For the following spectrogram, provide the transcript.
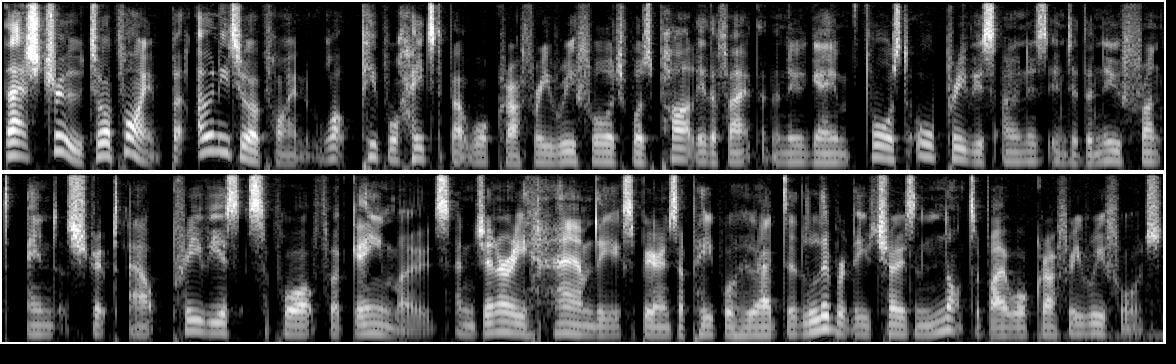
That's true to a point, but only to a point. What people hated about Warcraft 3 Reforged was partly the fact that the new game forced all previous owners into the new front end, stripped out previous support for game modes, and generally hammed the experience of people who had deliberately chosen not to buy Warcraft 3 Reforged.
